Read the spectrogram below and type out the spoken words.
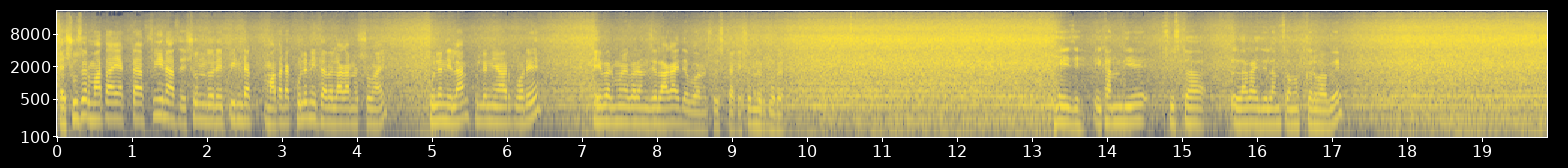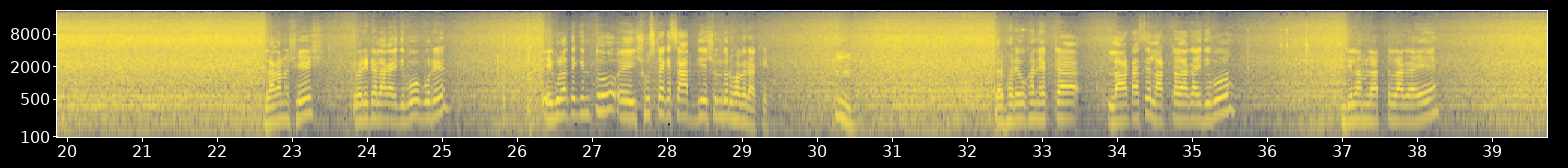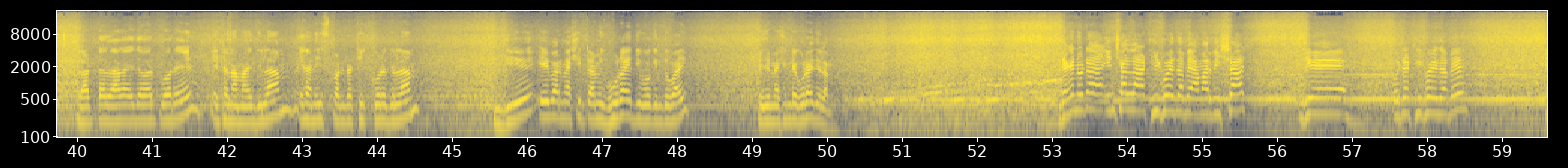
এই শুজের মাথায় একটা পিন আছে, সুন্দর এই পিনটা মাথাটা খুলে নিতে হবে লাগানোর সময়। খুলে নিলাম, খুলে নেওয়ার পরে এবার মনে করেন যে লাগাই দেবো আমি শুজটাকে সুন্দর করে। এই যে এখান দিয়ে সুচটা লাগাই দিলাম চমৎকারভাবে। লাগানো শেষ। এবার এটা লাগাই দেবো উপরে। এগুলাতে কিন্তু এই সুচটাকে চাপ দিয়ে সুন্দরভাবে রাখে। হুম। তারপরে ওখানে একটা লাট আছে, লাটটা লাগাই দিব। দিলাম লাটটা লাগায়ে। লাটটা লাগাই দেওয়ার পরে এটা নামাই দিলাম। এখানে স্পানটা ঠিক করে দিলাম। দিয়ে এবার মেশিনটা আমি ঘুরাই দিব কিন্তু ভাই। এই যে মেশিনটা ঘুরাই দিলাম। দেখেন, ওটা ইনশাল্লাহ ঠিক হয়ে যাবে, আমার বিশ্বাস যে ওটা ঠিক হয়ে যাবে।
